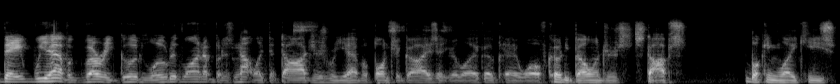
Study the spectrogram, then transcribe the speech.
they we have a very good loaded lineup, but it's not like the Dodgers where you have a bunch of guys that you're like, okay, well, if Cody Bellinger stops looking like he's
